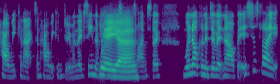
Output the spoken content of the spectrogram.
how we can act and how we can do and they've seen the yeah, yeah. all the time. So we're not going to do it now but it's just like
